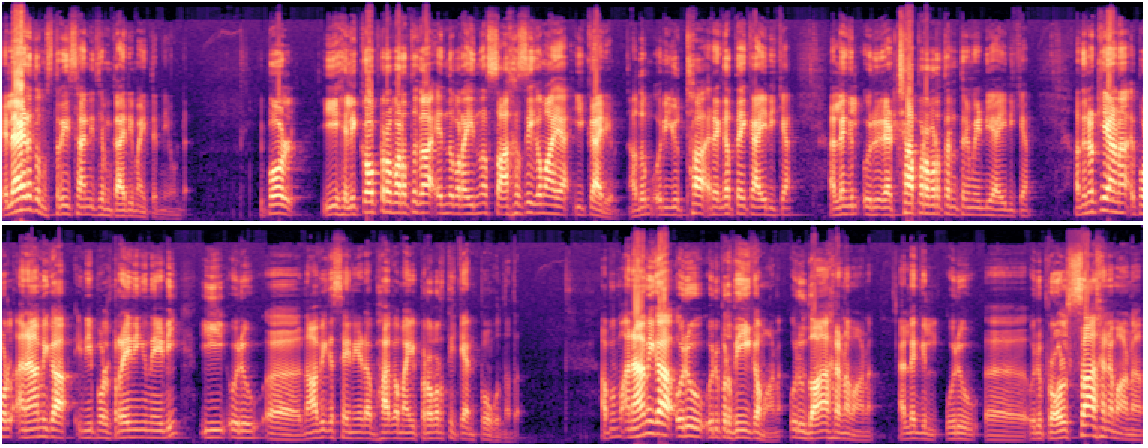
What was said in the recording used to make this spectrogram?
എല്ലായിടത്തും സ്ത്രീ സാന്നിധ്യം കാര്യമായി തന്നെയുണ്ട്. ഇപ്പോൾ ഈ ഹെലികോപ്റ്റർ പറത്തുക എന്ന് പറയുന്ന സാഹസികമായ ഈ കാര്യം അതും ഒരു യുദ്ധ രംഗത്തേക്കായിരിക്കാം അല്ലെങ്കിൽ ഒരു രക്ഷാപ്രവർത്തനത്തിന് വേണ്ടിയായിരിക്കാം. അതിനൊക്കെയാണ് ഇപ്പോൾ അനാമിക ഇനിയിപ്പോൾ ട്രെയിനിങ് നേടി ഈ ഒരു നാവികസേനയുടെ ഭാഗമായി പ്രവർത്തിക്കാൻ പോകുന്നത്. അപ്പം അനാമിക ഒരു ഒരു പ്രതീകമാണ് ഒരു ഉദാഹരണമാണ്. അല്ലെങ്കിൽ ഒരു ഒരു പ്രോത്സാഹനമാണ്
